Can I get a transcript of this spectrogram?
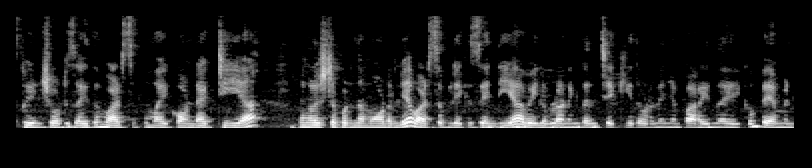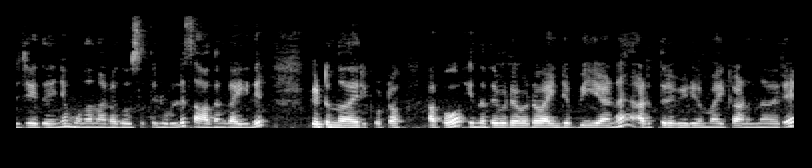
സ്ക്രീൻഷോട്ട് സഹിതം വാട്സപ്പുമായി കോൺടാക്റ്റ് ചെയ്യുക. നിങ്ങൾ ഇഷ്ടപ്പെടുന്ന മോഡലിൽ വാട്സപ്പിലേക്ക് സെൻഡ് ചെയ്യുക. അവൈലബിൾ ആണെങ്കിൽ അത് ചെക്ക് ചെയ്ത ഉടനെ ഞാൻ പറയുന്നതായിരിക്കും. പേയ്മെന്റ് ചെയ്ത് കഴിഞ്ഞാൽ മൂന്നോ നാലോ ദിവസത്തിനുള്ളിൽ സാധനം കയ്യിൽ കിട്ടുന്നതായിരിക്കും കേട്ടോ. അപ്പോൾ ഇന്നത്തെ വീഡിയോ വീഡിയോ അതിന്റെ പി ആണ് അടുത്തൊരു വീഡിയോയുമായി കാണുന്നവരെ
